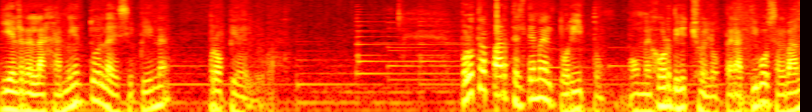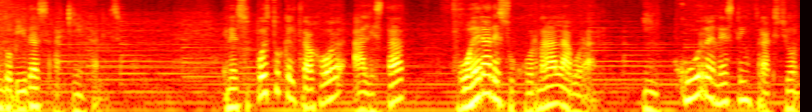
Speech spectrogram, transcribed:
y el relajamiento de la disciplina propia del lugar. Por otra parte, el tema del torito, o mejor dicho, el operativo salvando vidas aquí en Jalisco. En el supuesto que el trabajador, al estar fuera de su jornada laboral, incurre en esta infracción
